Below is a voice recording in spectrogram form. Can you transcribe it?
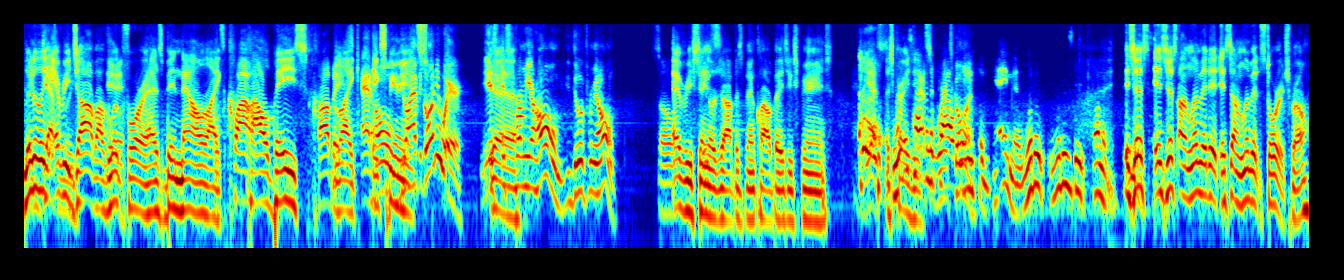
Literally every job I've Yeah. looked for has been now like cloud. cloud-based cloud-based like at home, experience. you don't have to go anywhere. It's, Yeah. it's from your home. You do it from your home. So Every single job has been cloud-based experience. Yes, It's crazy. That's where it's cloud mean going. for gaming? What is, what is it gonna? Do? It's just it's just unlimited. It's unlimited storage, bro.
